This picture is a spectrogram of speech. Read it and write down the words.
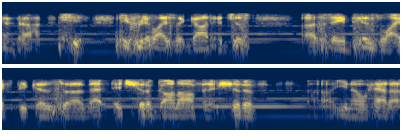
and uh, he he realized that God had just uh, saved his life because uh, that it should have gone off and it should have, uh, you know, had a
